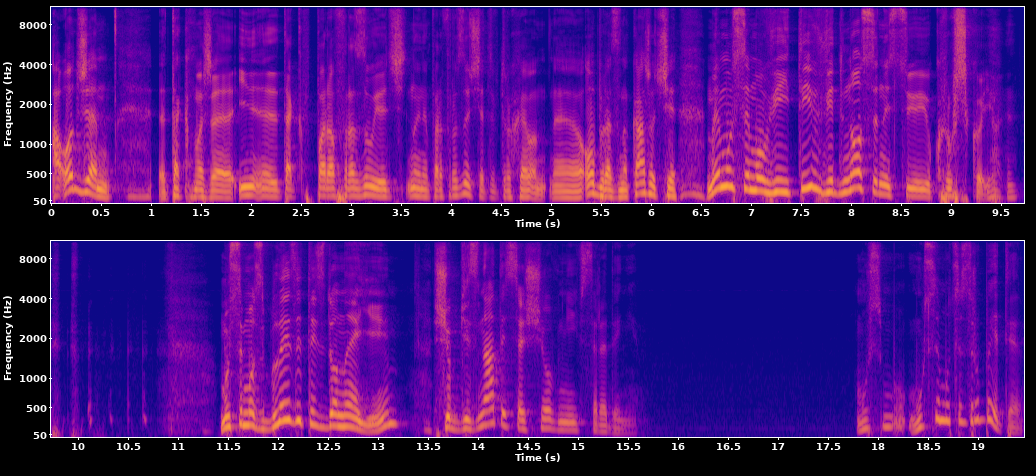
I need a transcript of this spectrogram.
А отже, так може, і е, так парафразуючи, ну не парафразуючи, а трохи е, образно кажучи, ми мусимо війти в відносини з цією кружкою. Мусимо зблизитись до неї, щоб дізнатися, що в ній всередині. Мусимо, мусимо це зробити.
